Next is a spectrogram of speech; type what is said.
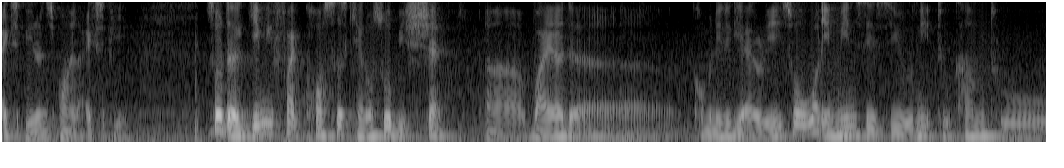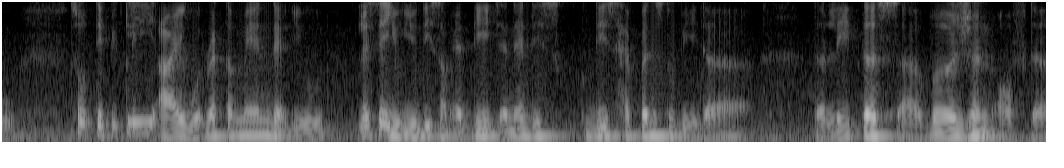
experience point like XP so the gamified courses can also be shared uh, via the community gallery. So what it means is you need to come to so typically I would recommend that you let's say you, you did some edits and then this this happens to be the the latest uh, version of the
